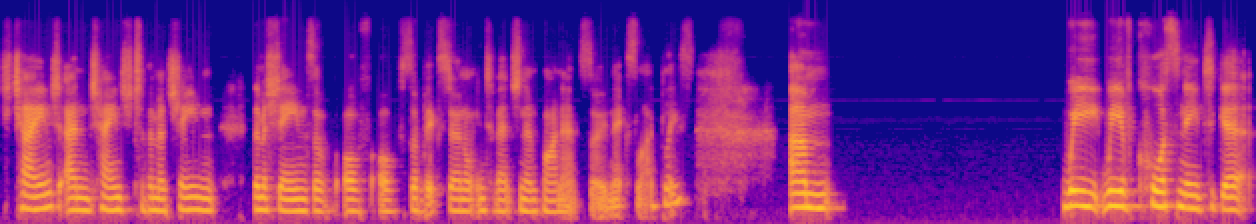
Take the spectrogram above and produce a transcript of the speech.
change and change to the machine, the machines of, of, of sort of external intervention and finance. So next slide, please. Um, we, we of course need to get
